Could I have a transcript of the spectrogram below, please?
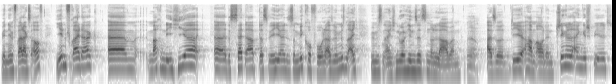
wir nehmen freitags auf, jeden Freitag ähm, machen die hier äh, das Setup, dass wir hier so ein Mikrofon, also wir müssen eigentlich, wir müssen eigentlich nur hinsitzen und labern. Ja. Also die haben auch den Jingle eingespielt,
